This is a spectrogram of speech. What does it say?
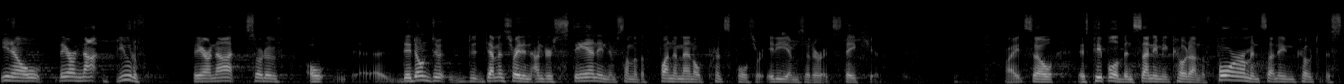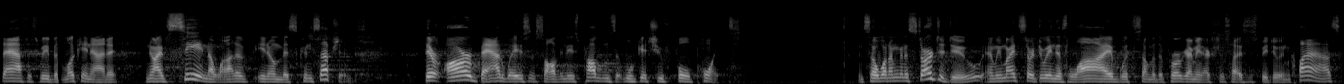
you know, they are not beautiful. They are not sort of, oh, they don't do, demonstrate an understanding of some of the fundamental principles or idioms that are at stake here. Right? So, as people have been sending me code on the forum and sending code to the staff as we've been looking at it, you know, I've seen a lot of, you know, misconceptions. There are bad ways of solving these problems that will get you full points. And so what I'm gonna start to do, and we might start doing this live with some of the programming exercises we do in class,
